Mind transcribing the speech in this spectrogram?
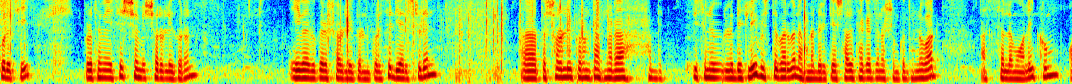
করেছি। প্রথমে এসে সরলীকরণ। এইভাবে করে সরলীকরণ করেছে ডিয়ার স্টুডেন্ট তো সরলীকরণটা আপনারা পিছনেগুলো দেখলেই বুঝতে পারবেন। আপনাদেরকে সাথে থাকার জন্য অসংখ্য ধন্যবাদ। আসসালামু আলাইকুম ও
